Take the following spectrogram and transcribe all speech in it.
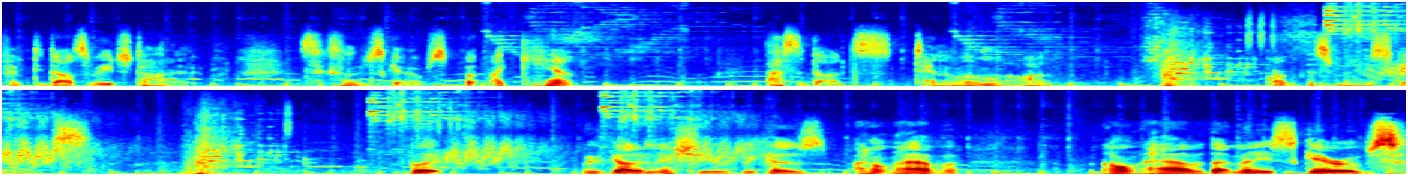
50 darts of each type. 600 scabs, but I can't... Acid darts, 10 of them, are, are this many scarabs. But we've got an issue because I don't have a, I don't have that many scarabs.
